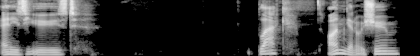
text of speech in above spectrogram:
and he's used black. I'm going to assume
